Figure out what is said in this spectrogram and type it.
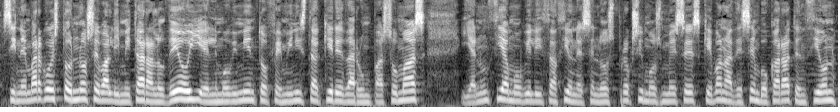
Sin embargo, esto no se va a limitar a lo de hoy. El movimiento feminista quiere dar un paso más y anuncia movilizaciones en los próximos meses que van a desembocar, atención,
